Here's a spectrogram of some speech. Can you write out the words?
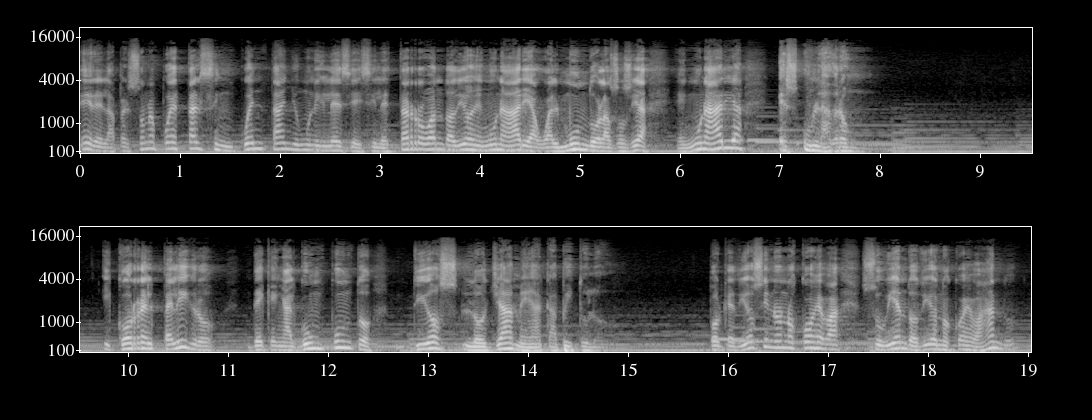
Mire, la persona puede estar 50 años en una iglesia y si le está robando a Dios en una área o al mundo o a la sociedad en una área, es un ladrón. Y corre el peligro de que en algún punto Dios lo llame a capítulo. Porque Dios si no nos coge va subiendo, Dios nos coge bajando.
